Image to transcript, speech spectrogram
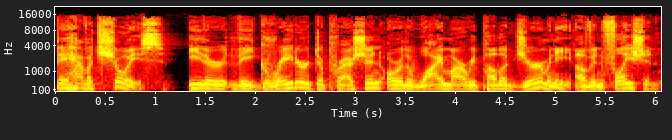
they have a choice. either the Greater Depression or the Weimar Republic Germany of inflation.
